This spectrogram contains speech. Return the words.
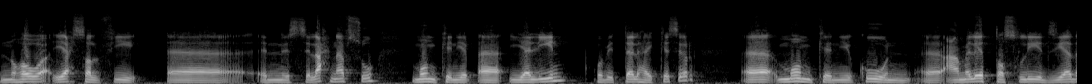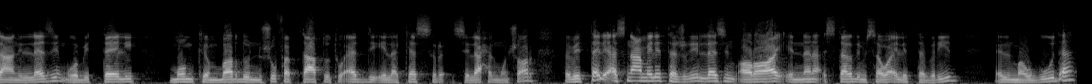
إن هو يحصل فيه آه إن السلاح نفسه ممكن يبقى يلين وبالتالي هيتكسر آه ممكن يكون آه عملية تسليط زيادة عن اللازم وبالتالي ممكن برضو النشوفة بتاعته تؤدي إلى كسر سلاح المنشار. فبالتالي أثناء عملية التشغيل لازم أراعي إن أنا أستخدم سوائل التبريد الموجودة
